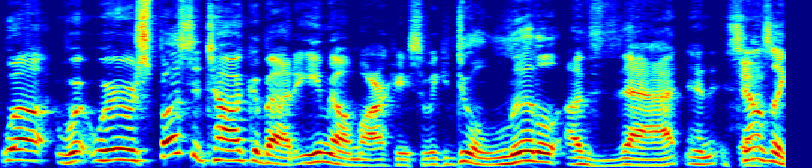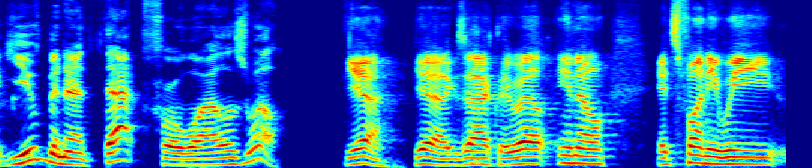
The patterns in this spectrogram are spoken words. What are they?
well, we're, we were supposed to talk about email marketing, so we could do a little of that, and it sounds yeah. like you've been at that for a while as well. Yeah, yeah, exactly. Well, you know, it's funny we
